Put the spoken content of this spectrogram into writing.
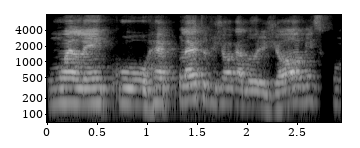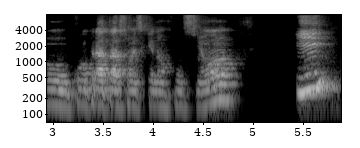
um elenco repleto de jogadores jovens, com contratações que não funcionam, e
